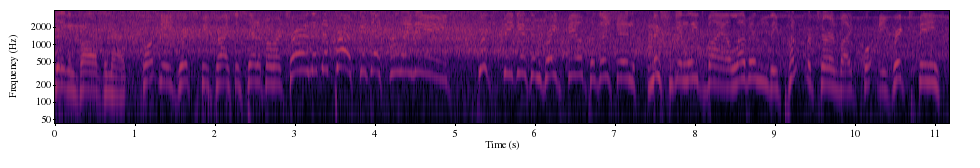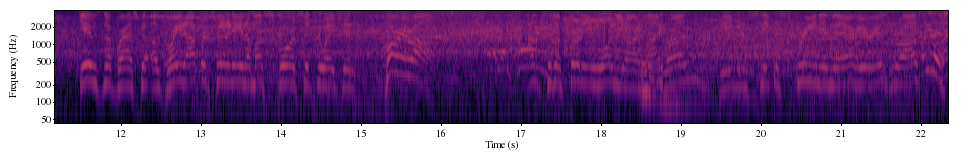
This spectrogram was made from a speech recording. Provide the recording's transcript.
getting involved in that. Courtney Grigsby tries to set up a return that Nebraska desperately needs. Grigsby gives him great field position. Michigan leads by 11. The punt return by Courtney Grigsby gives Nebraska a great opportunity in a must-score situation. Cory Ross out to the 31-yard line. Run. Even sneak a screen in there. Here is Ross. Left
